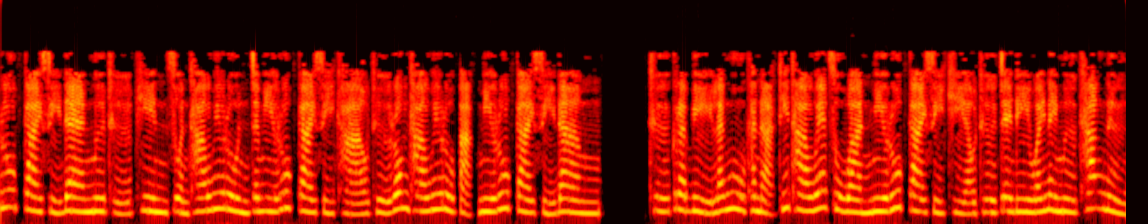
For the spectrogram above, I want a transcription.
รูปกายสีแดงมือถือพิน ส่วนเท้าวิรุณจะมีรูปกายสีขาวถือร่มเท้าวิรูปักมีรูปกายสีดำ ถือกระบี่และงูขณะที่ท้าวเวสสุวรรณมีรูปกายสีเขียวถือเจดีย์ไว้ในมือข้างหนึ่ง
